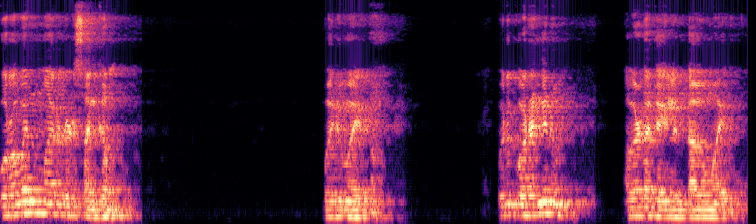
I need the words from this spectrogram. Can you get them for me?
കുറവന്മാരുടെ ഒരു സംഘം വരുമായിരുന്നു. ഒരു കുരങ്ങനും അവരുടെ കയ്യിൽ ഉണ്ടാകുമായിരുന്നു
